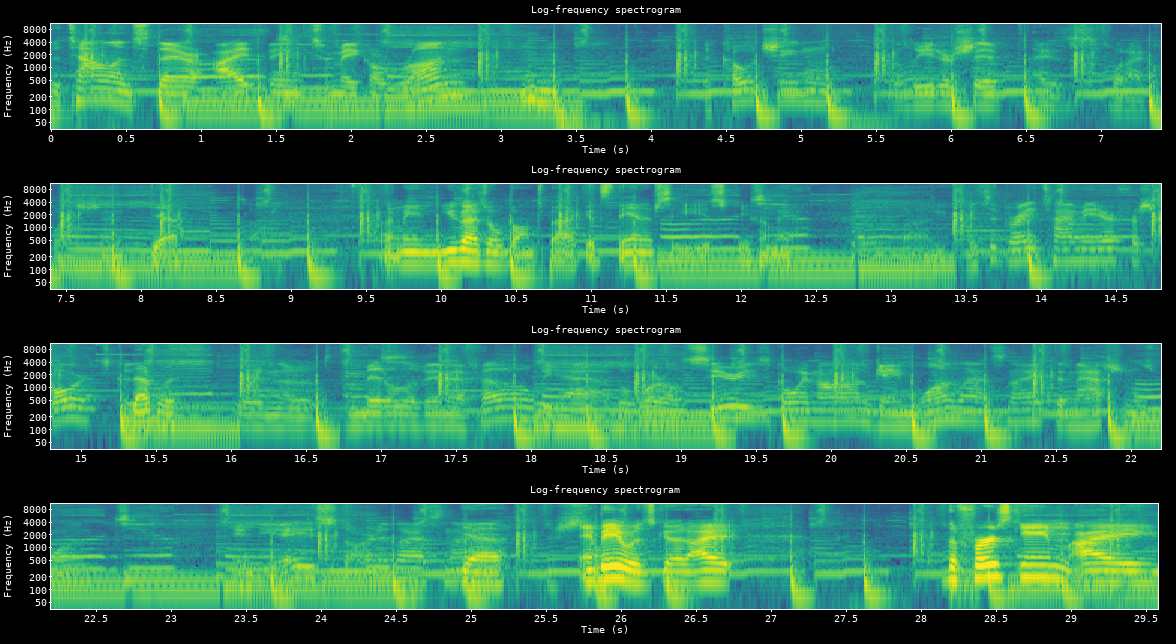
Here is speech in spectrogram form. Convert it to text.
The talent's there, I think, to make a run. hmm The coaching, the leadership is what I question. Yeah. I mean, you guys will bounce back. It's the NFC East, you feel me? it's a great time of year for sports. 'cause Definitely. We're in the middle of NFL. We have the World Series going on. Game one last night. The Nationals won. NBA started last night. Yeah. So NBA was good. I the first game I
